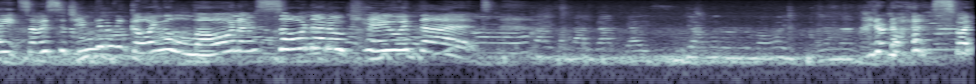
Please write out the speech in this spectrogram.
Wait, so is Sejun gonna be going alone? I'm so not okay with that. Kahit sa dagat, guys. Hindi ako marunong lumangoy. Alam natin. I don't know how to swim.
